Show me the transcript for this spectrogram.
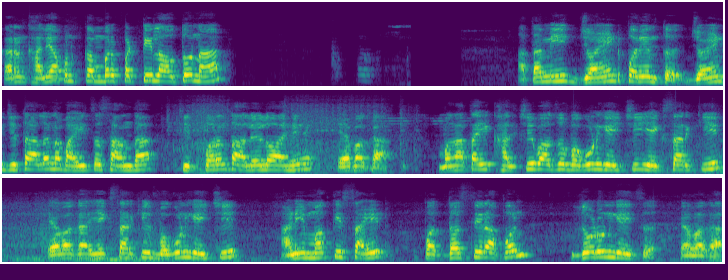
कारण खाली आपण कंबरपट्टी लावतो ना आता मी जॉईंट पर्यंत जॉईंट जिथं आलं ना बाईचा सांधा तिथपर्यंत आलेलो आहे. हे बघा. मग आता ही खालची बाजू बघून घ्यायची एकसारखी. हे बघा एकसारखी बघून घ्यायची. आणि मग ती साईड पद्धतशीर आपण जोडून घ्यायचं. हे बघा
